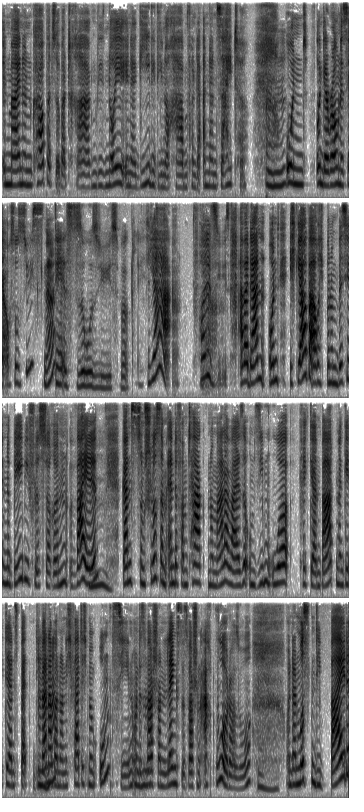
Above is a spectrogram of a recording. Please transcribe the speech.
in meinen Körper zu übertragen, die neue Energie, die die noch haben von der anderen Seite. Und, und der Rowan ist ja auch so süß, ne? Der ist so süß, wirklich. Ja, voll süß. Aber dann, und ich glaube auch, ich bin ein bisschen eine Babyflüsterin, weil ganz zum Schluss am Ende vom Tag, normalerweise um 7 Uhr kriegt der ein Bad und dann geht der ins Bett. Die waren aber noch nicht fertig mit dem Umziehen und es war schon längst, es war schon 8 Uhr oder so. Und dann mussten die beide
